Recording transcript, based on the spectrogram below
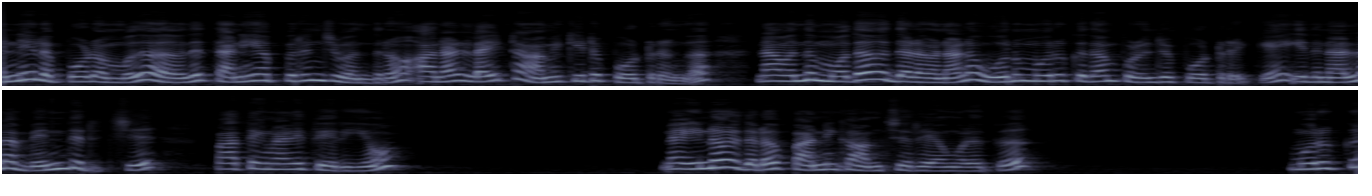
எண்ணெயில் போடும்போது அது வந்து தனியாக பிரிஞ்சு வந்துடும் அதனால் லைட்டாக அமுக்கிட்டு போட்டுருங்க. நான் வந்து மொதல் தடவைனால ஒரு முறுக்கு தான் புழிஞ்சு போட்டிருக்கேன். இது நல்லா வெந்துருச்சு. பார்த்தீங்கனாலே தெரியும். நான் இன்னொரு தடவை பண்ணி காமிச்சிடுறேன் உங்களுக்கு. முறுக்கு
